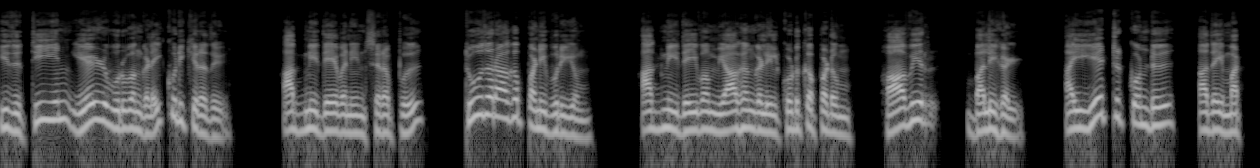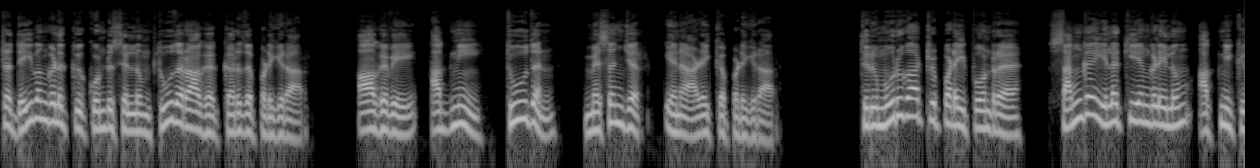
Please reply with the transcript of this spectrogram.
இது தீயின் ஏழு உருவங்களை குறிக்கிறது. அக்னி தேவனின் சிறப்பு தூதராகப் பணிபுரியும். அக்னி தெய்வம் யாகங்களில் கொடுக்கப்படும் ஹாவிர் பலிகள். ஐ ஏற்றுக்கொண்டு அதை மற்ற தெய்வங்களுக்கு கொண்டு செல்லும் தூதராக கருதப்படுகிறார். ஆகவே அக்னி தூதன் மெசஞ்சர் என அழைக்கப்படுகிறார். திருமுருகாற்றுப்படை போன்ற சங்க இலக்கியங்களிலும் அக்னிக்கு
